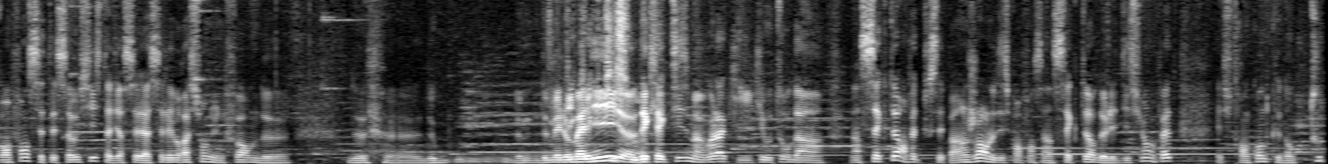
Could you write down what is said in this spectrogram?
pour enfants, c'était ça aussi, c'est-à-dire c'est la célébration d'une forme de, de, de, mélomanie, d'éclectisme, voilà, qui, qui, est autour d'un secteur, en fait, parce que c'est pas un genre, le disque pour enfants, c'est un secteur de l'édition, en fait, et tu te rends compte que dans tous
